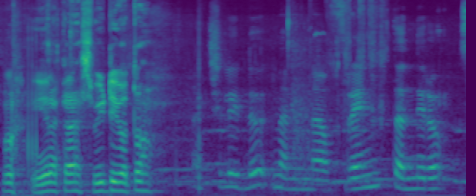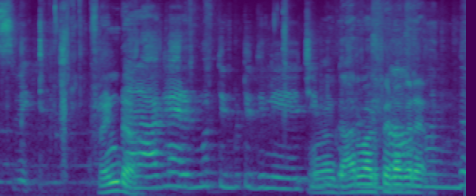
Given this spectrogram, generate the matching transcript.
ಹ್ಞೂ ಏನಕ್ಕ ಸ್ವೀಟ್ ಇವತ್ತು? ಆ್ಯಕ್ಚುಲಿ ಇದು ನನ್ನ ಫ್ರೆಂಡ್ ತಂದಿರೋ ಸ್ವೀಟ್ ಫ್ರೆಂಡ್ ಆಗಲೇ ಎರಡು ಮೂರು ತಿಂದ್ಬಿಟ್ಟಿದ್ದೀನಿ ಧಾರವಾಡ ಪೇಡ ಬೇರೆ ಒಂದು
